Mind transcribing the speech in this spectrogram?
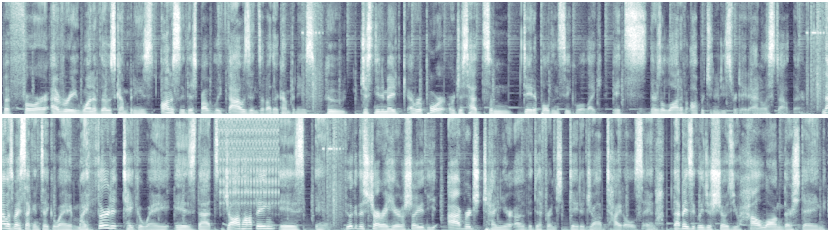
But for every one of those companies, honestly, there's probably thousands of other companies who just need to make a report or just had some data pulled in SQL. Like it's there's a lot of opportunities for data analysts out there. And that was my second takeaway. My third takeaway is that job hopping is in. If you look at this chart right here, it'll show you the average tenure of the different data job titles. And that basically just shows you how long they're staying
